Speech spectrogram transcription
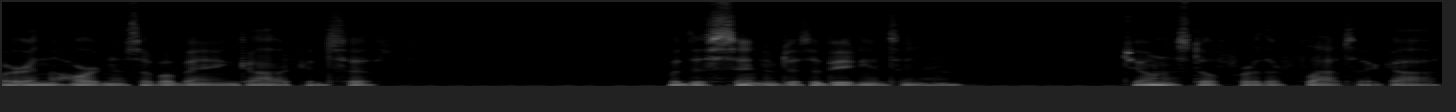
wherein the hardness of obeying God consists. With this sin of disobedience in him, Jonah still further flouts at God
